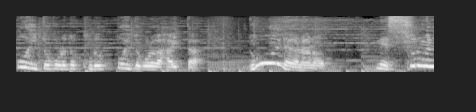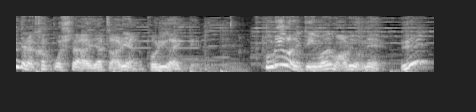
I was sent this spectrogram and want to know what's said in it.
ぽいところと黒っぽいところが入った、どうだかなあの、ね、スルメみたいな格好したやつあるやん、鳥貝って。鳥貝って今でもあるよね？え？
